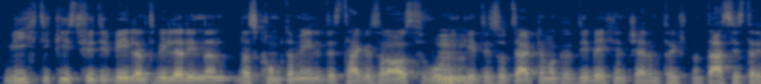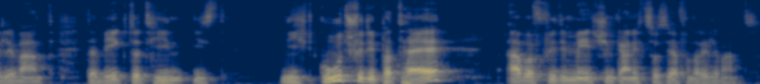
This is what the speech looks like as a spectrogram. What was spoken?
Wichtig ist für die Wähler und Wählerinnen, was kommt am Ende des Tages raus, wohin mhm. geht die Sozialdemokratie, welche Entscheidung trifft man. Das ist relevant. Der Weg dorthin ist nicht gut für die Partei, aber für die Menschen gar nicht so sehr von Relevanz.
